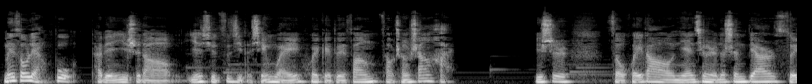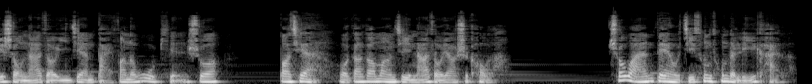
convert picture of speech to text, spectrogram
没走两步，他便意识到，也许自己的行为会给对方造成伤害。于是走回到年轻人的身边，随手拿走一件摆放的物品，说：“抱歉，我刚刚忘记拿走钥匙扣了。”说完，便又急匆匆地离开了。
